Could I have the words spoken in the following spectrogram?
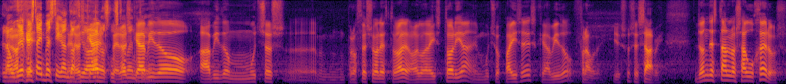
La es que- está investigando a pero es que- Ciudadanos, Pero es justamente. que ha habido, ha habido muchos eh, procesos electorales a lo largo de la historia en muchos países que ha habido fraude, y eso se sabe. ¿Dónde están los agujeros?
